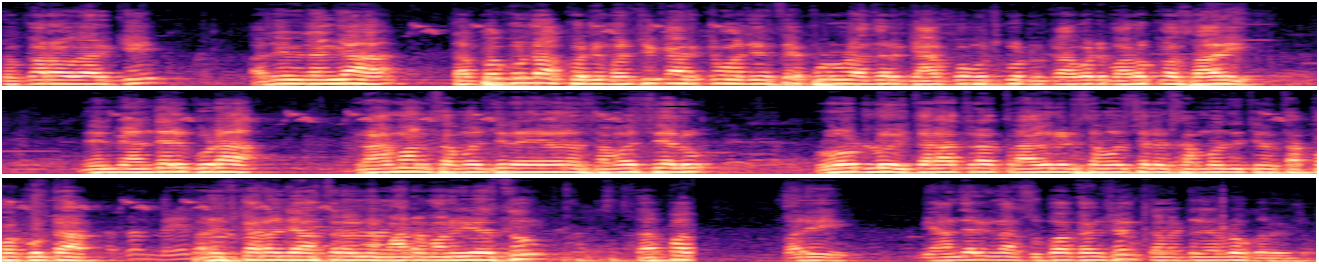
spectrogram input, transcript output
చుక్కారావు గారికి. అదేవిధంగా తప్పకుండా కొన్ని మంచి కార్యక్రమాలు చేస్తే ఎప్పుడు కూడా అందరు జ్ఞాపకం ఉంచుకుంటారు కాబట్టి మరొకసారి నేను మీ అందరికి కూడా గ్రామానికి సంబంధించిన ఏమైనా సమస్యలు రోడ్లు ఇతరత్ర త్రాగునీటి సమస్యలకు సంబంధించిన తప్పకుండా పరిష్కారం చేస్తారన్న మాట మనం చేస్తూ తప్ప మరి మీ అందరికి నా శుభాకాంక్షలు. కలెక్టర్ గారు ఒక నిమిషం.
